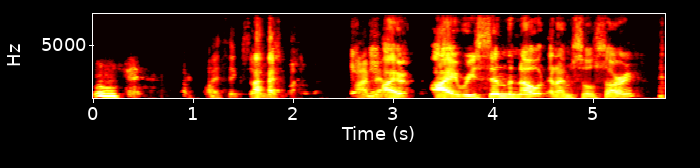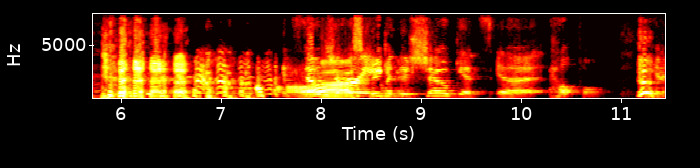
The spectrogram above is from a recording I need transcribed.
I think so. I- I'm not. I I rescind the note, and I'm so sorry. It's so Uh, jarring speaking- when this show gets uh, helpful. You know?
